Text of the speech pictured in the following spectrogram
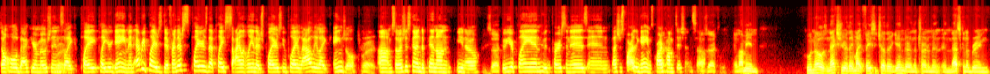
Don't hold back your emotions. Right. Like play play your game. And every player's different. There's players that play silently and there's players who play loudly like Angel. right. Um, so it's just going to depend on you know Exactly. who you're playing, who the person is, and that's just part of the game. It's part of competition. So Exactly. And I mean, who knows? Next year they might face each other again during the tournament, and that's going to bring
